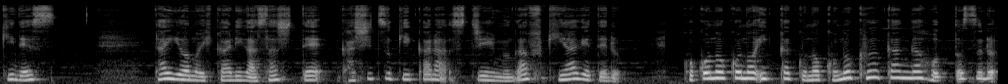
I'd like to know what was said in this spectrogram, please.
きです。太陽の光が差して加湿器からスチームが吹き上げてる。ここのこの一角のこの空間がほっとする。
